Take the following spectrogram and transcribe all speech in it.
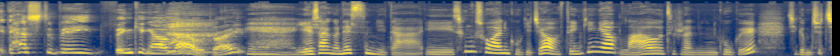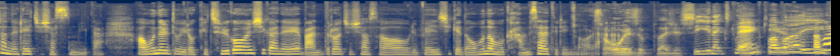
it has to be thinking out loud, right? 예, 예상은 했습니다. 이 승소한 곡이죠. Thinking Out Loud라는 곡을 지금 추천을 해주셨습니다. 아, 오늘도 이렇게 즐거운 시간을 만들어주셔서 우리 벤 씨께 너무너무 감사드립니다. Oh, it's always a pleasure. See you next week. Thank bye bye. Bye bye.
